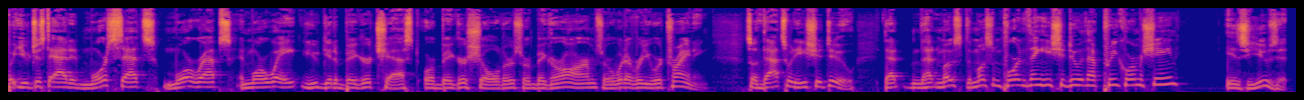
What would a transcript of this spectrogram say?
but you just added more sets, more reps, and more weight, you'd get a bigger chest or bigger shoulders or bigger arms or whatever you were training. So that's what he should do. That that most the most important thing he should do with that Precor machine is use it.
